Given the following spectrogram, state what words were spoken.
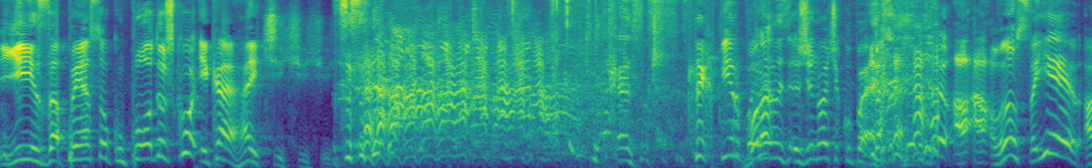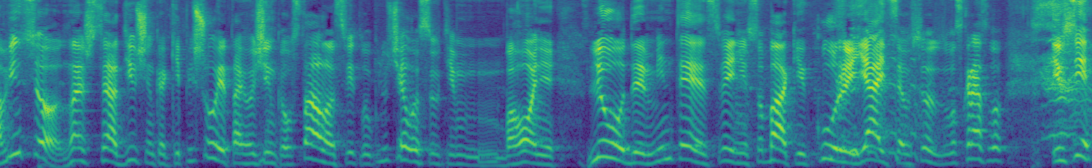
Її записок у подушку і каже, гай чі чі чі З тих пір появились жіночі купе. а, а воно встає, а він все. Знаєш, ця дівчинка кипішує, та його жінка встала, світло включилося в тім вагоні. Люди, мінти, свині, собаки, кури, яйця, все воскресло. І всі,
